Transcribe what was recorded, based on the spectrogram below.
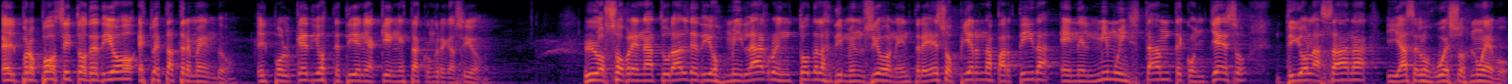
El propósito de Dios, esto está tremendo. El por qué Dios te tiene aquí en esta congregación. Lo sobrenatural de Dios, milagro en todas las dimensiones. Entre eso, pierna partida en el mismo instante con yeso, Dios la sana y hace los huesos nuevos.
